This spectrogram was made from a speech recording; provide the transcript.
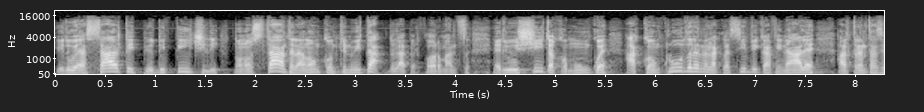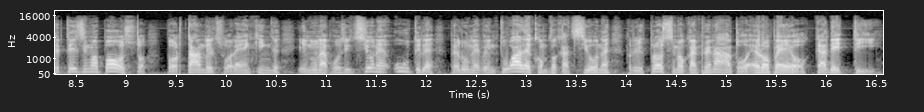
i due assalti più difficili, nonostante la non continuità della performance è riuscita comunque a concludere nella classifica finale al 37 posto, portando il suo ranking in una posizione utile per un'eventuale convocazione per il prossimo campionato europeo cadetti.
